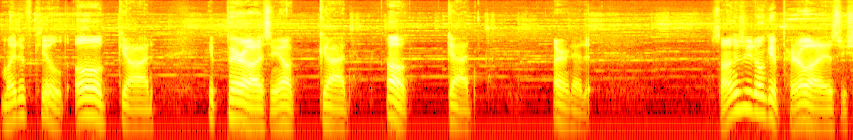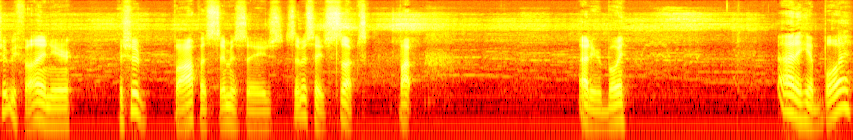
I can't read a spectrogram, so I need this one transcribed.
might have killed. Oh god, it paralyzed me. Oh god. Oh god. Iron headed. As long as you don't get paralyzed, you should be fine here. It should bop a Simisage. Simisage sucks. Bop. Out of here, boy. Out of here, boy.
